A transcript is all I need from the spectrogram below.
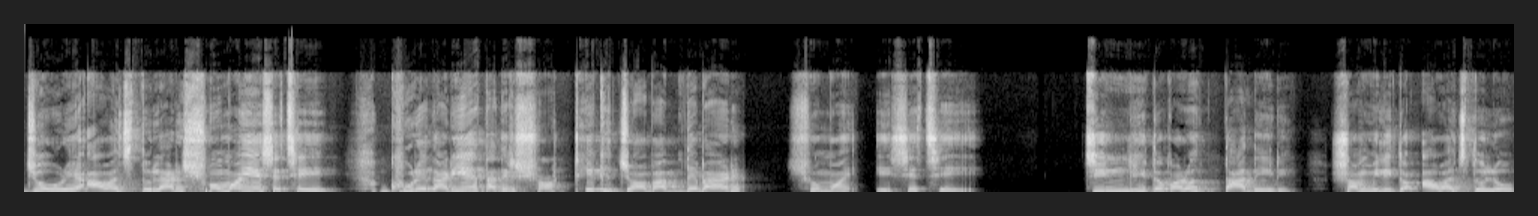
জোরে আওয়াজ তোলার সময় এসেছে। ঘুরে দাঁড়িয়ে তাদের সঠিক জবাব দেবার সময় এসেছে। চিহ্নিত করো তাদের। সম্মিলিত আওয়াজ তোলো।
